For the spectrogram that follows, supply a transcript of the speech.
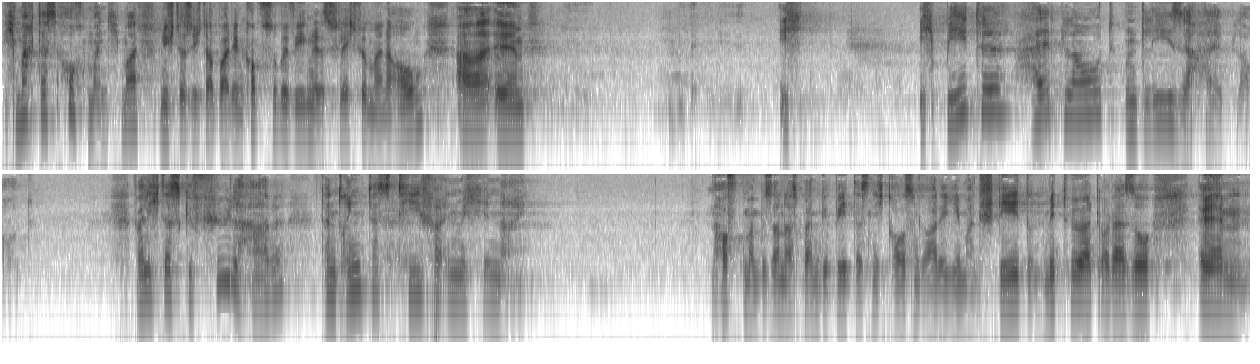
Ich mache das auch manchmal. Nicht, dass ich dabei den Kopf so bewege, das ist schlecht für meine Augen, aber ähm, ich, ich bete halblaut und lese halblaut, weil ich das Gefühl habe, dann dringt das tiefer in mich hinein. Dann hofft man besonders beim Gebet, dass nicht draußen gerade jemand steht und mithört oder so, ähm,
